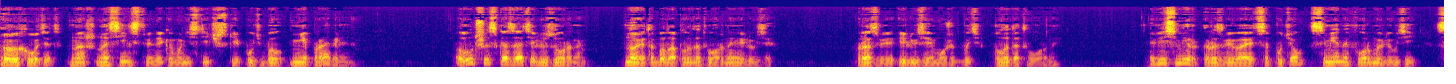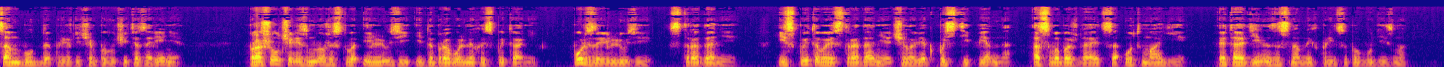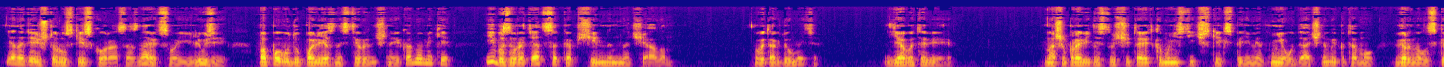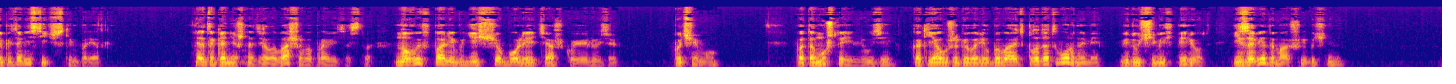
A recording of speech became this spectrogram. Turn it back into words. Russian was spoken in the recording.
Выходит, наш насильственный коммунистический путь был неправильным? Лучше сказать иллюзорным, но это была плодотворная иллюзия. Разве иллюзия может быть плодотворной? Весь мир развивается путем смены форм иллюзий. Сам Будда, прежде чем получить озарение, прошел через множество иллюзий и добровольных испытаний. Польза иллюзии – страдание. Испытывая страдания, человек постепенно освобождается от магии. Это один из основных принципов буддизма. Я надеюсь, что русские скоро осознают свои иллюзии по поводу полезности рыночной экономики и возвратятся к общинным началам. Вы так думаете? Я в это верю. Наше правительство считает коммунистический эксперимент неудачным и потому вернулось к капиталистическим порядкам. Это, конечно, дело вашего правительства, но вы впали в еще более тяжкую иллюзию. Почему? Потому что иллюзии, как я уже говорил, бывают плодотворными, ведущими вперед, и заведомо ошибочными.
